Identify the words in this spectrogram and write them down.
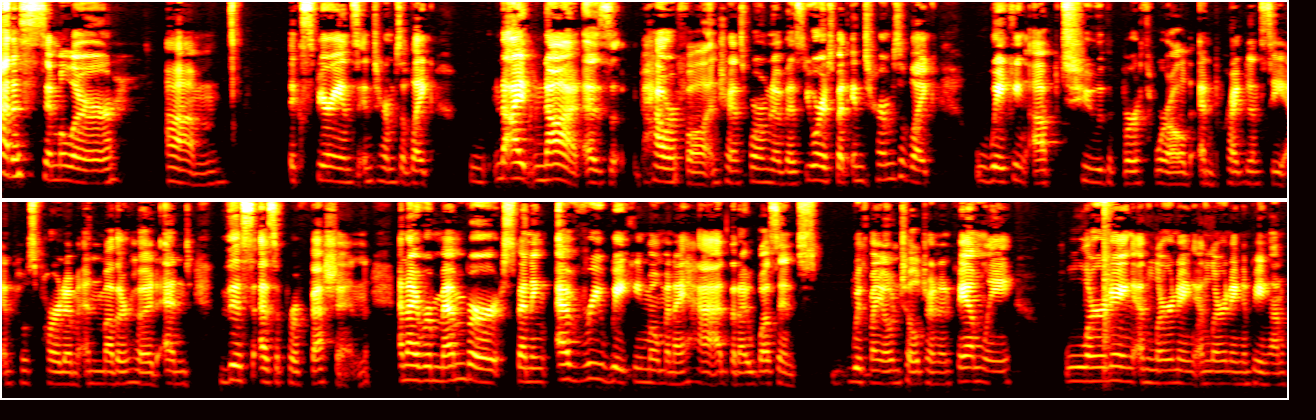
had a similar um experience in terms of like I not as powerful and transformative as yours, but in terms of like waking up to the birth world and pregnancy and postpartum and motherhood and this as a profession. And I remember spending every waking moment I had that I wasn't with my own children and family learning and learning and learning and being on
